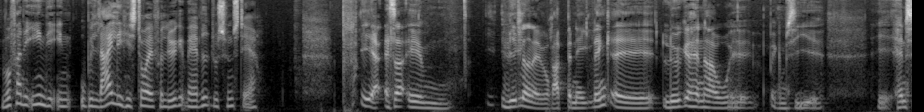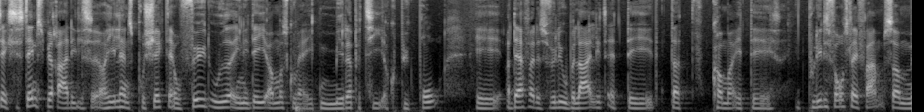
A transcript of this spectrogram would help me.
Hvorfor er det egentlig en ubelejlig historie for Lykke? Hvad jeg ved, du synes, det er? Ja, altså... Øhm, i virkeligheden er det jo ret banalt. Ikke? Øh, Lykke, han har jo, øh, hvad kan man sige, øh, Øh, hans eksistensberettigelse og hele hans projekt er jo født ud af en idé om at skulle være et midterparti og kunne bygge bro. Øh, og derfor er det selvfølgelig ubelejligt, at det, der kommer et, øh, et politisk forslag frem, som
